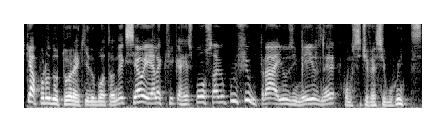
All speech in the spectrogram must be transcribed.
que é a produtora aqui do botão do Excel e ela que fica responsável por filtrar aí os e-mails, né, como se tivesse muitos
